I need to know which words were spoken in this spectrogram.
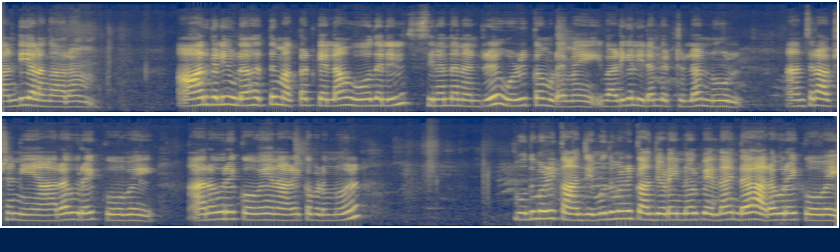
தண்டி அலங்காரம். ஆர்களி உலகத்து மக்கட்கெல்லாம் ஓதலில் சிறந்த நன்று ஒழுக்கமுடைமை இவ்வடிகள் இடம்பெற்றுள்ள நூல். Answer option A Aravurai Kovai. Aravurai Kovai என அழைக்கப்படும் நூல் முதுமொழி காஞ்சி. முதுமொழி காஞ்சியோட இன்னொரு பேர் தான் இந்த அறவுரை கோவை.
